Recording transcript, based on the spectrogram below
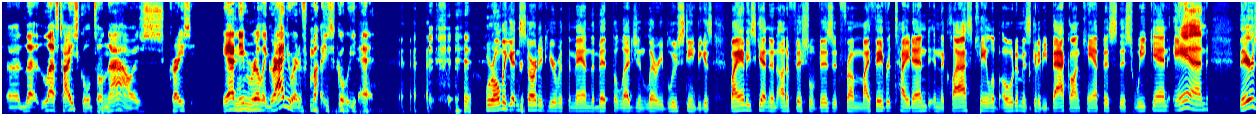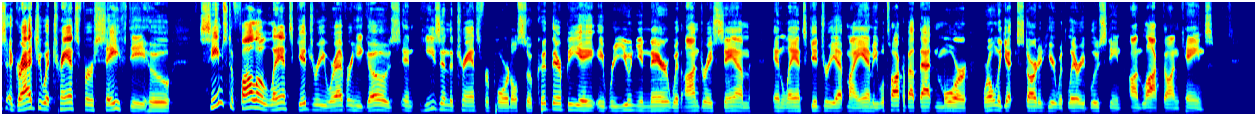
uh, le- left high school till now is crazy. He hadn't even really graduated from high school yet. We're only getting started here with the man, the myth, the legend, Larry Blustein, because Miami's getting an unofficial visit from my favorite tight end in the class, Caleb Odom, is going to be back on campus this weekend. And there's a graduate transfer safety who seems to follow Lance Guidry wherever he goes, and he's in the transfer portal. So could there be a, a reunion there with Andre Sam and Lance Guidry at Miami? We'll talk about that and more. We're only getting started here with Larry Blustein on Locked On Canes.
